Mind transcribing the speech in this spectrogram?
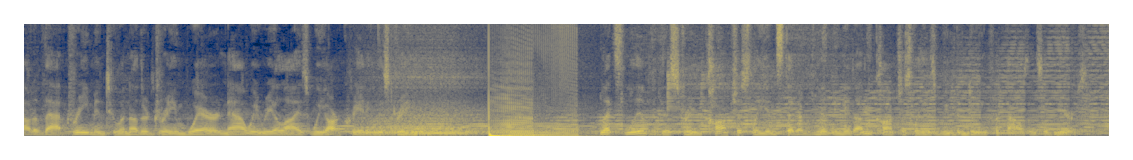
out of that dream into another dream where now we realize we are creating this dream. Let's live this dream consciously instead of living it unconsciously as we've been doing for thousands of years.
